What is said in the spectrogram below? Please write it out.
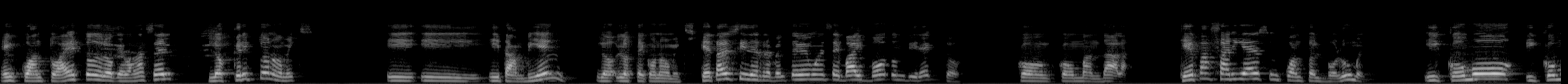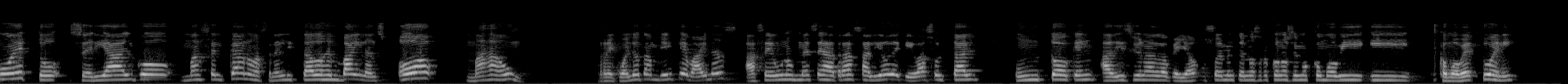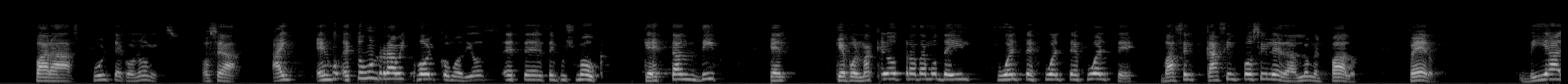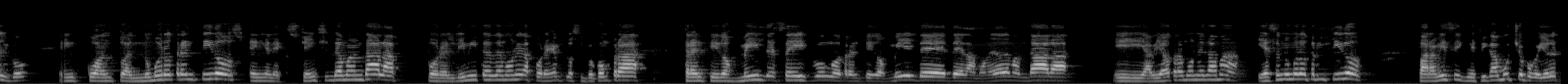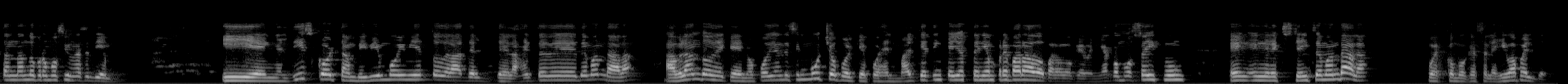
en cuanto a esto de lo que van a hacer los Cryptonomics y, también los Teconomics. ¿Qué tal si de repente vemos ese buy button directo con, Mandala? ¿Qué pasaría eso en cuanto al volumen? ¿Y cómo, y cómo esto sería algo más cercano a ser listados en Binance o más aún? Recuerdo también que Binance hace unos meses atrás salió de que iba a soltar un token adicional a lo que ya usualmente nosotros conocemos como B y como B20 para Full Economics. O sea, hay, esto es un rabbit hole como Dios este Smoke, que es tan deep que, que por más que lo tratamos de ir fuerte, fuerte, fuerte, va a ser casi imposible darlo en el palo. Pero vi algo en cuanto al número 32 en el exchange de Mandala por el límite de moneda. Por ejemplo, si tú compras 32 mil de Facebook o 32 mil de, de la moneda de Mandala y había otra moneda más, y ese número 32 para mí significa mucho porque ellos le están dando promoción hace tiempo. Y en el Discord también vi un movimiento de la, de, la gente de, Mandala hablando de que no podían decir mucho porque pues el marketing que ellos tenían preparado para lo que venía como SafeMoon en, en el exchange de Mandala, pues como que se les iba a perder.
